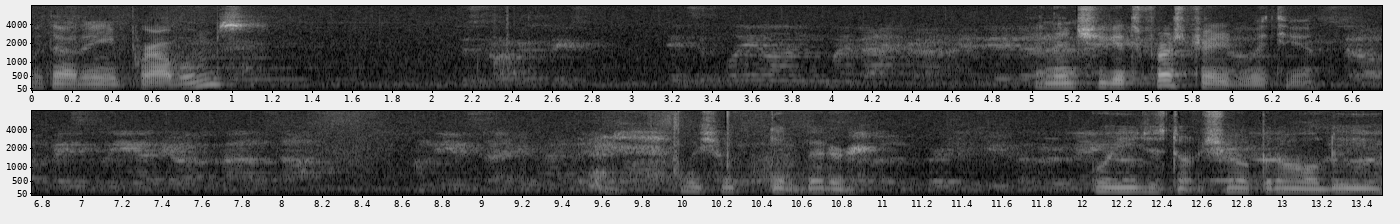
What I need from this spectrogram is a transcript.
without any problems. And then she gets frustrated with you. I wish we could get better. Boy, you just don't show up at all, do you?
